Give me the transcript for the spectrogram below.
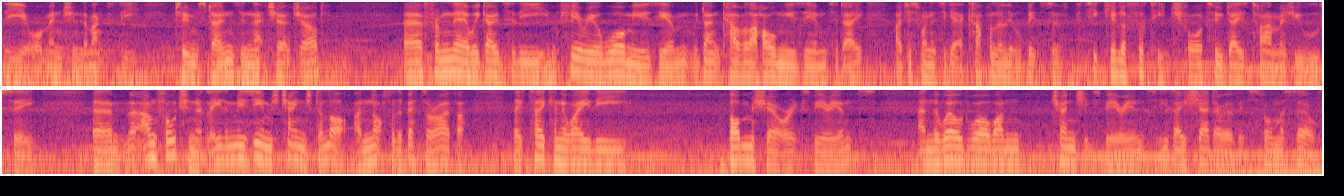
the or mentioned amongst the tombstones in that churchyard uh, from there we go to the Imperial War Museum. We don't cover the whole museum today. I just wanted to get a couple of little bits of particular footage for two days time as you will see. Um, unfortunately the museum's changed a lot and not for the better either. They've taken away the bomb shelter experience and the World War One trench experience is a shadow of its former self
